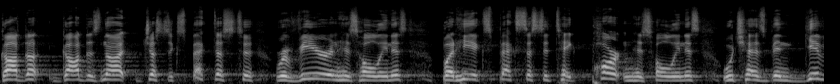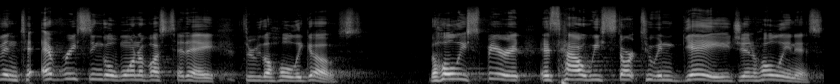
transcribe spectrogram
God, God does not just expect us to revere in His holiness, but He expects us to take part in His holiness, which has been given to every single one of us today through the Holy Ghost. The Holy Spirit is how we start to engage in holiness.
